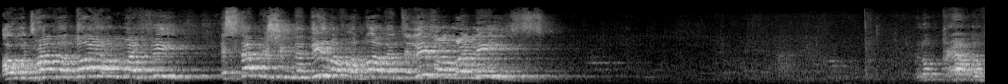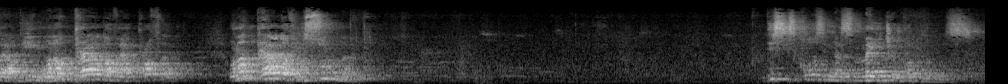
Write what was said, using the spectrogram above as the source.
I would rather die on my feet establishing the deen of Allah than to live on my knees. We're not proud of our deen. We're not proud of our Prophet. We're not proud of his sunnah. This is causing us major problems.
